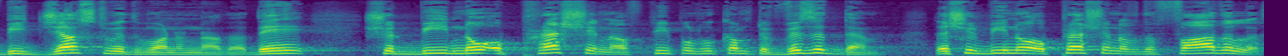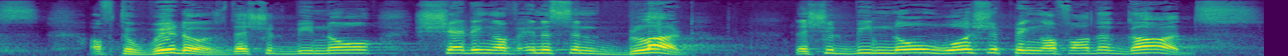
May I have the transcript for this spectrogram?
be just with one another. There should be no oppression of people who come to visit them. There should be no oppression of the fatherless, of the widows. There should be no shedding of innocent blood. There should be no worshipping of other gods.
